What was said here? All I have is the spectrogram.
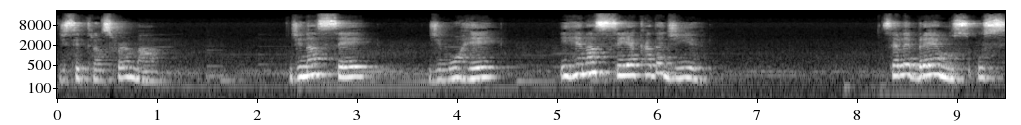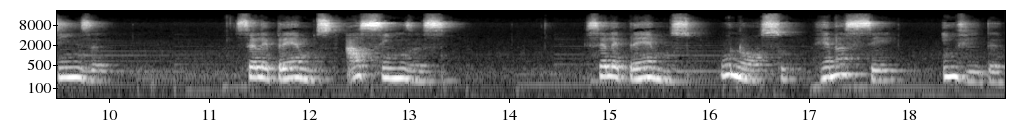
de se transformar de nascer, de morrer e renascer a cada dia. Celebremos o cinza, celebremos as cinzas, celebremos o nosso renascer em vida.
